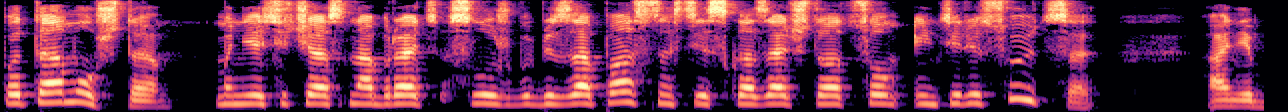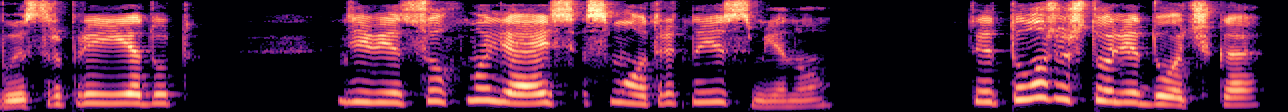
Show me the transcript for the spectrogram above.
Потому что мне сейчас набрать службу безопасности и сказать, что отцом интересуются? Они быстро приедут. Девица, ухмыляясь, смотрит на Ясмину. «Ты тоже, что ли, дочка?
